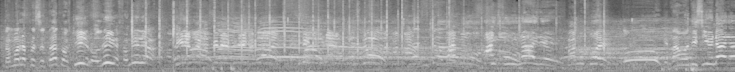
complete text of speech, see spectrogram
Estamos representando aquí, Rodríguez, familia. ¡Vamos, vamos! United! ¡Vamos, pues! ¡Vamos, DC United!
